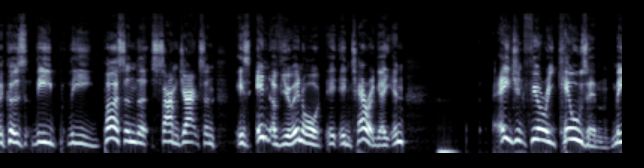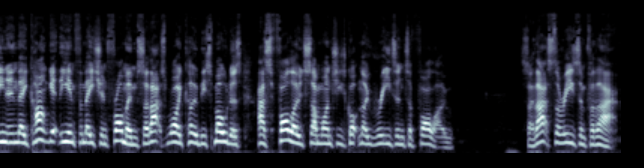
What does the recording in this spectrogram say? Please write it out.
because the the person that Sam Jackson is interviewing or interrogating Agent Fury kills him, meaning they can't get the information from him. So that's why Cobie Smulders has followed someone she's got no reason to follow. So that's the reason for that.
